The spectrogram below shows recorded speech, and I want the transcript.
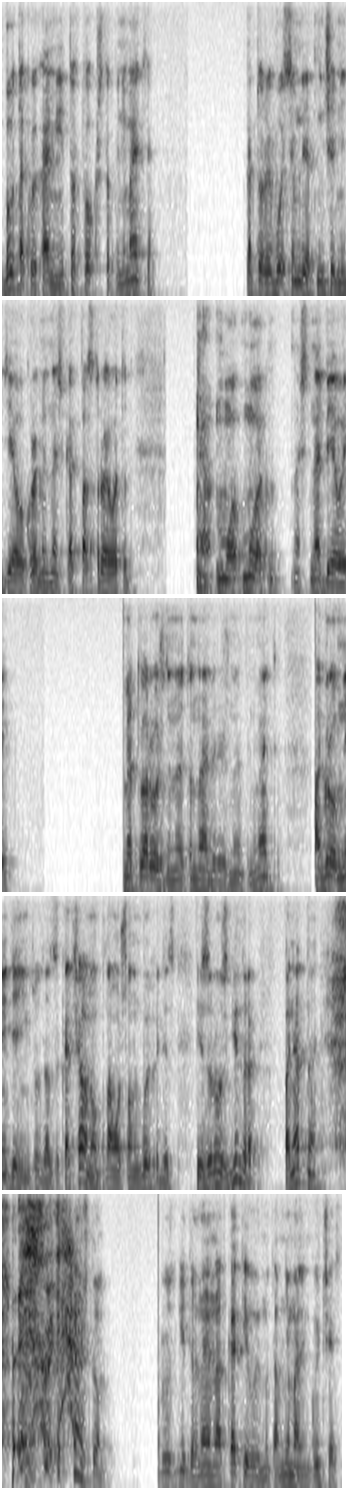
был такой Хамитов только что, понимаете, который 8 лет ничего не делал, кроме, значит, как построил этот морг, значит, на белой мертворожденную эту набережную, понимаете огромные деньги туда закачал, ну, потому что он выходец из Русгидро. Понятно, что Русгидро, наверное, откатил ему там немаленькую часть.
